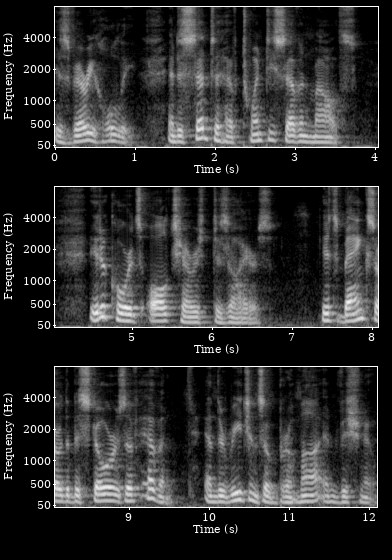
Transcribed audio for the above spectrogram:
is very holy and is said to have 27 mouths. It accords all cherished desires. Its banks are the bestowers of heaven and the regions of Brahma and Vishnu.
